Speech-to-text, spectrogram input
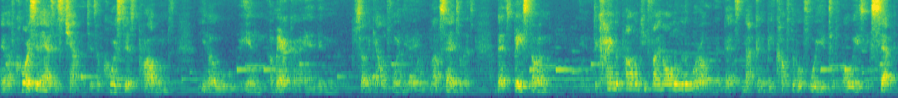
And of course it has its challenges. Of course there's problems, you know, in America and in Southern California and Los Angeles that's based on the kind of problems you find all over the world. That's not going to be comfortable for you to always accept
